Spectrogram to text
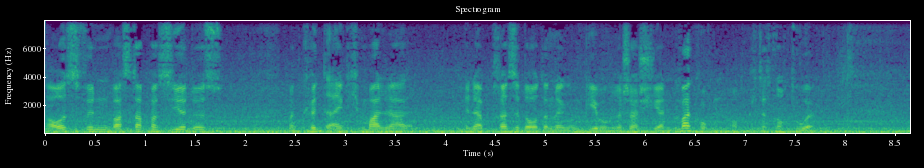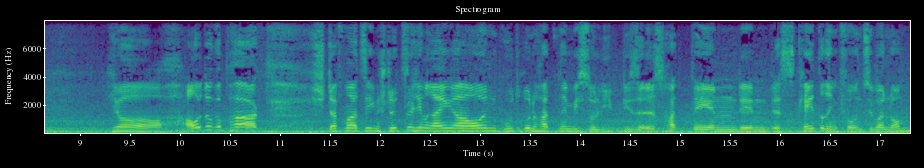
herausfinden, was da passiert ist. Man könnte eigentlich mal in der, Presse dort in der Umgebung recherchieren. Mal gucken, ob ich das noch tue. Ja, Auto geparkt. Steffen hat sich ein Schnitzelchen reingehauen. Gudrun hat nämlich so lieb wie sie ist, hat den, den, das Catering für uns übernommen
